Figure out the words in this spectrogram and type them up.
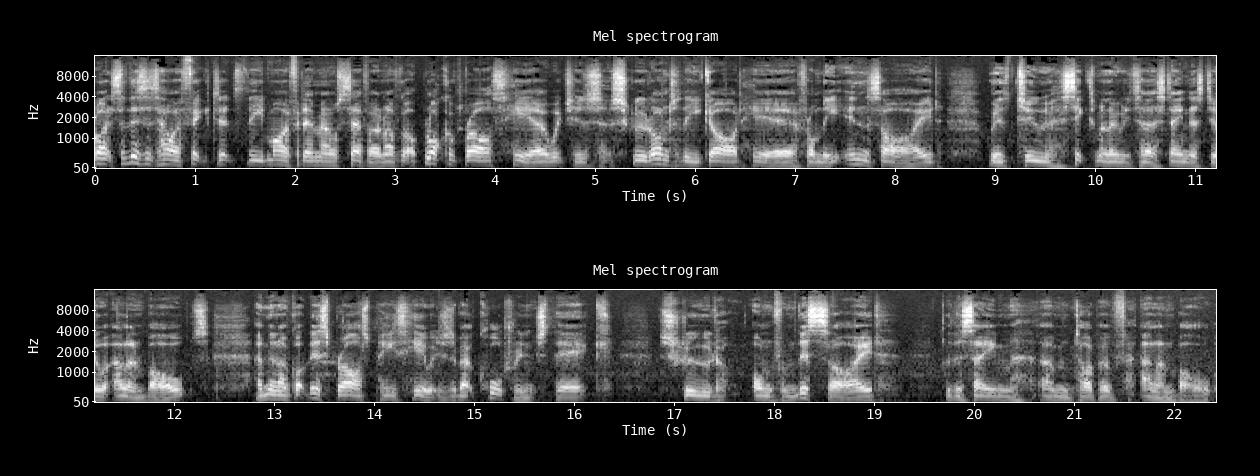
Right, so this is how I fixed it, the Myford ML7. I've got a block of brass here which is screwed onto the guard here from the inside with two 6mm stainless steel Allen bolts. And then I've got this brass piece here which is about quarter inch thick screwed on from this side with the same um, type of Allen bolt.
